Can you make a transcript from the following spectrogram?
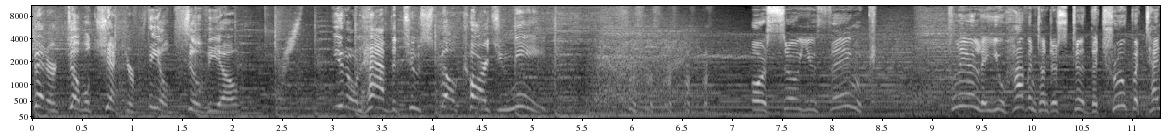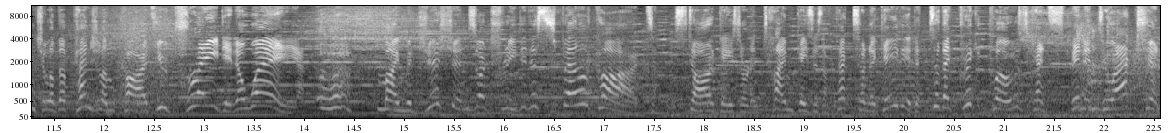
Better double check your field, Sylvio. You don't have the two spell cards you need. Or so you think. Clearly, you haven't understood the true potential of the pendulum cards you traded away! Uh. My magicians are treated as spell cards! Stargazer and Timegazer's effects are negated so that Cricket Close can spin into action!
